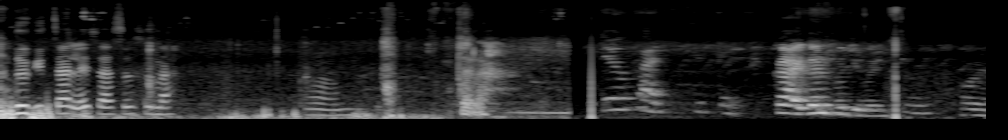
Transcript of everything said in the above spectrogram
दोघी चालले सासू सुना. चला. काय गणपती बाई? होय.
